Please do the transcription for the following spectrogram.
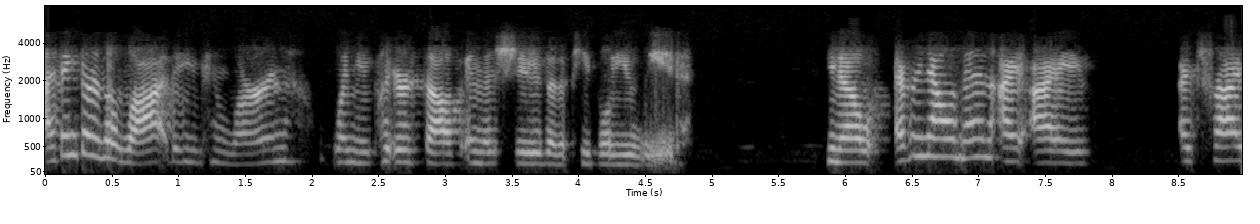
I think there's a lot that you can learn when you put yourself in the shoes of the people you lead. You know, every now and then I I, I try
